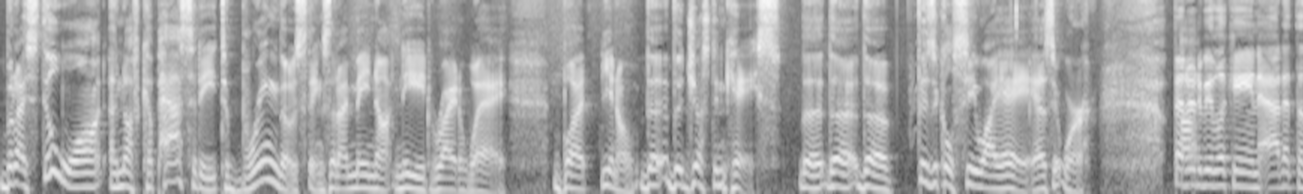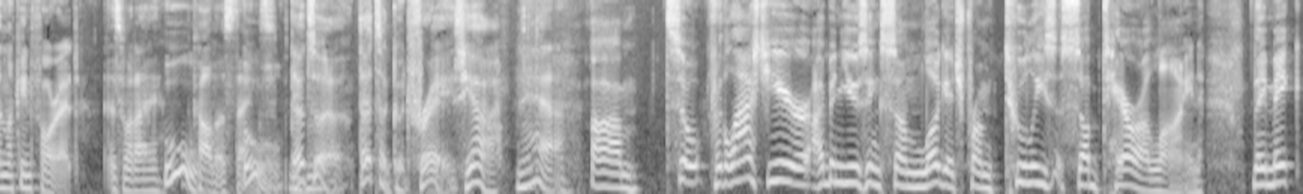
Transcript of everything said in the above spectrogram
But I still want enough capacity to bring those things that I may not need right away. But you know, the the just in case, the the the physical CYA, as it were. Better uh, to be looking at it than looking for it is what I call those things. Ooh, that's mm-hmm. a that's a good phrase. Yeah. Yeah. Um, So for the last year, I've been using some luggage from Thule's Subterra line. They make,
